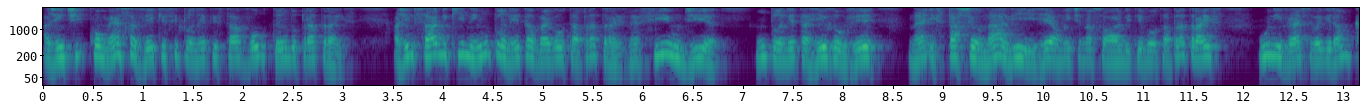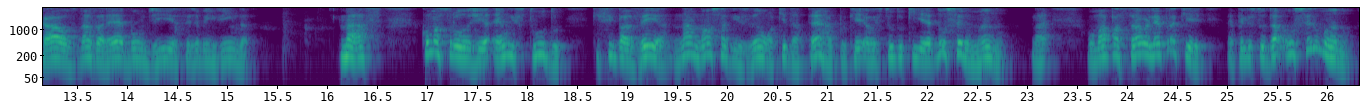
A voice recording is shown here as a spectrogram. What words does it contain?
a gente começa a ver que esse planeta está voltando para trás. A gente sabe que nenhum planeta vai voltar para trás. Né? Se um dia um planeta resolver né, estacionar ali realmente na sua órbita e voltar para trás, o universo vai virar um caos. Nazaré, bom dia, seja bem-vinda. Mas, como a astrologia é um estudo que se baseia na nossa visão aqui da Terra, porque é um estudo que é do ser humano, né? O mapa astral ele é para quê? É para ele estudar o ser humano.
